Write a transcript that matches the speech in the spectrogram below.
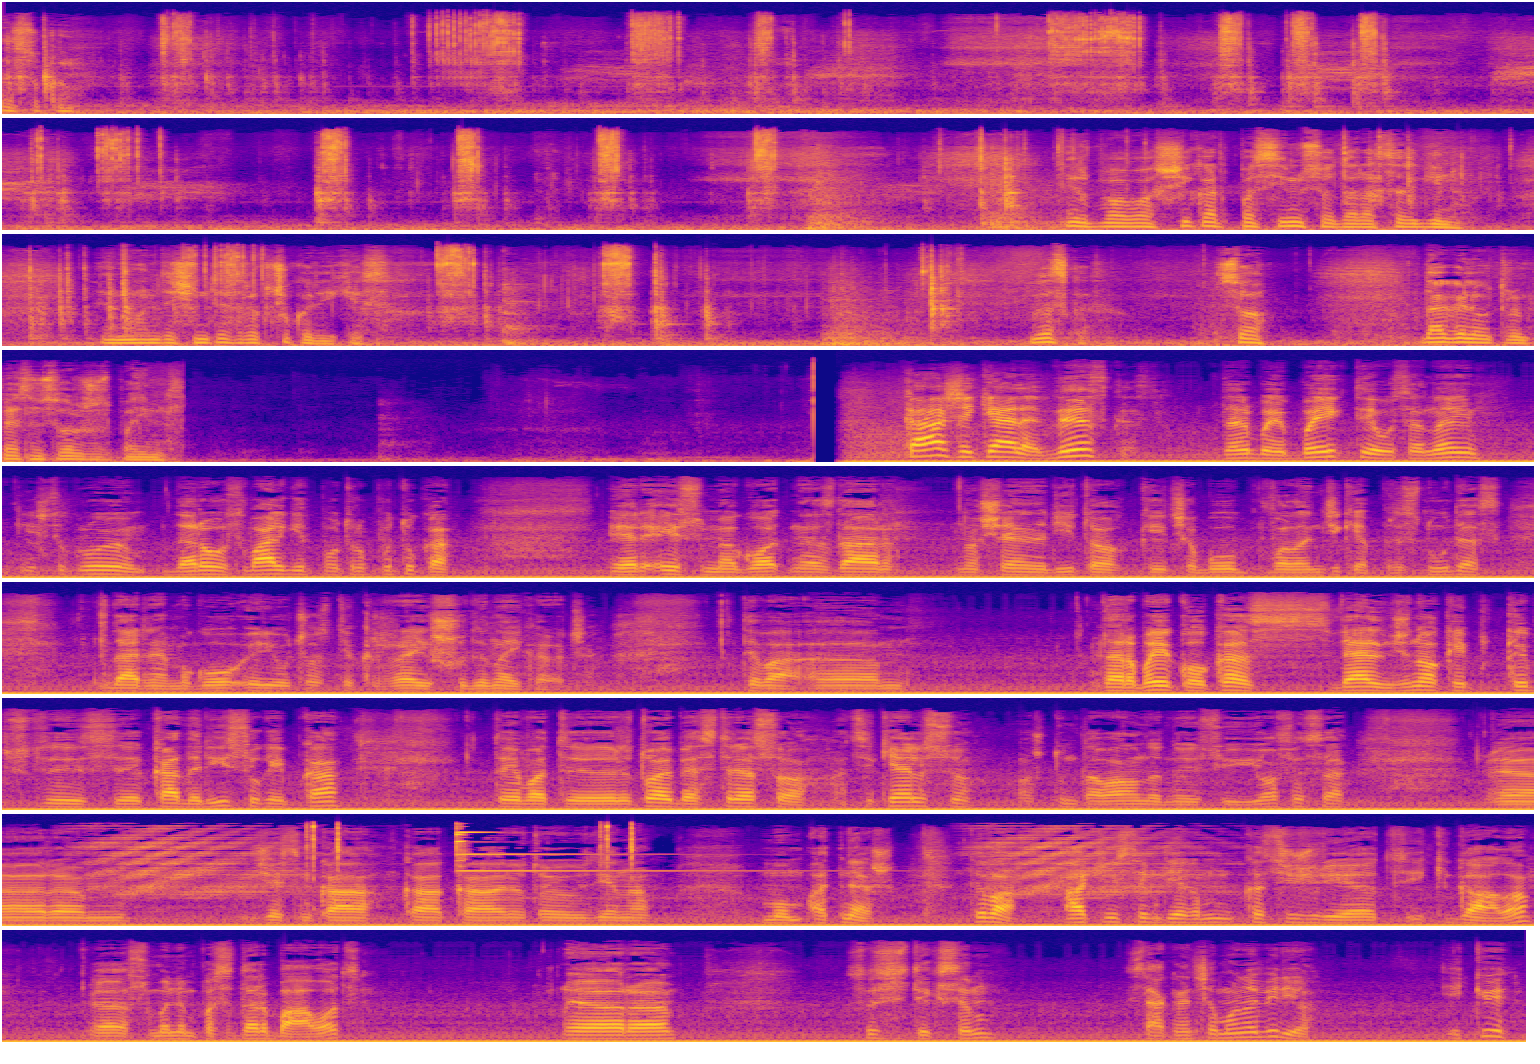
Ir va, šį kartą pasimsiu dar atsarginių. Ir man dešimties rakčiuką reikės. Viskas. Su. Dar galiau trumpesnius varžus paimti. Ką šekelė, viskas. Darbai baigti jau senai. Iš tikrųjų, daraus valgyti po truputuką ir eisiu mėgot, nes dar nuo šiandien ryto, kai čia buvau valandžikė prisnūdęs, dar nemėgau ir jaučiuosi tikrai šudinai karočią. Tai va, darbai kol kas vėl žino, kaip, kaip, ką darysiu, kaip ką. Tai va, rytoj be streso atsikelsiu, 8 val. nueisiu į ofisą ir žiūrėsim, ką, ką, ką rytojaus dieną mum atneš. Tai va, ačiū visiems tiem, kas žiūrėjot iki galo, e, su manim pasidarbavot ir e, susitiksim sekančią mano video. Iki.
